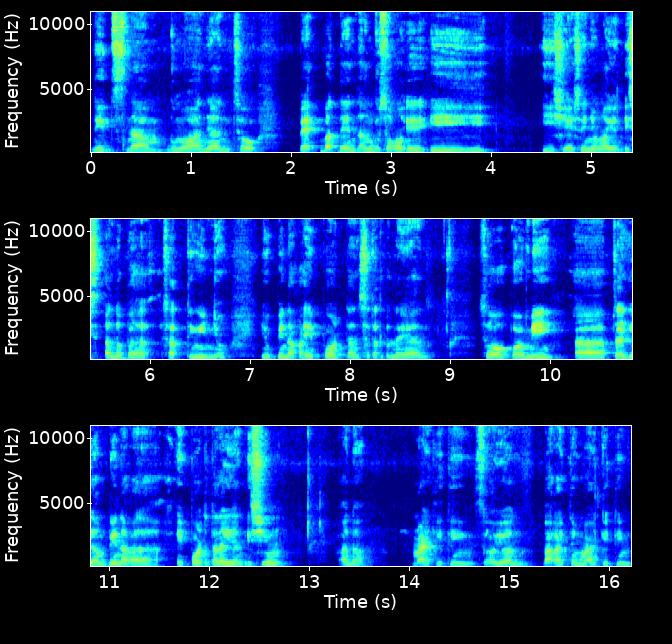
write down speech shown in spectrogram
needs na gumawa niyan. So, but then, ang gusto kong i- i- i-share sa inyo ngayon is ano ba sa tingin nyo yung pinaka-important sa tatlo na yan. So, for me, uh, talagang pinaka-important talaga yan is yung ano, marketing. So, yon Bakit yung marketing?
